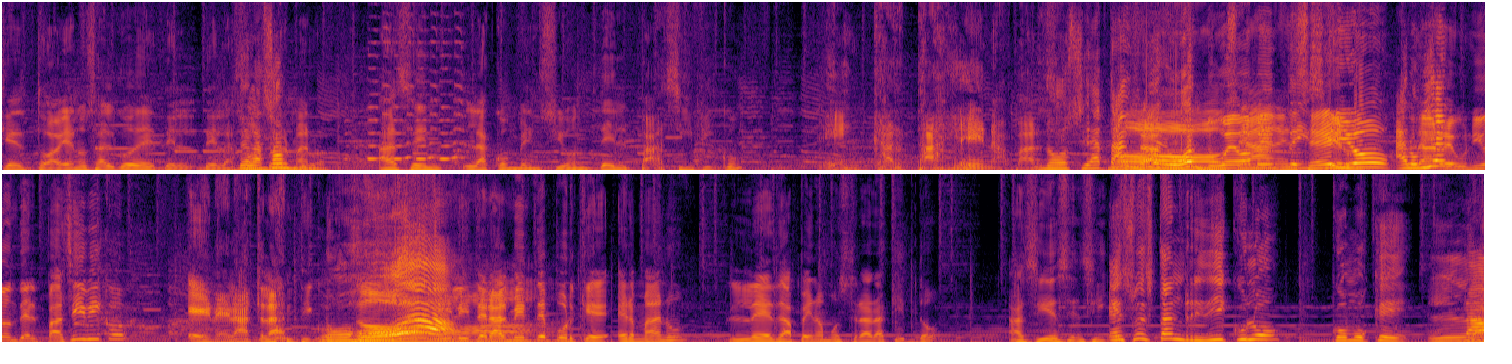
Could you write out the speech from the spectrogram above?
que todavía no salgo de, de- de la Del sombra, hermano. Hacen la convención del Pacífico en Cartagena, parce. no sea tan No. huevón. o sea, Nuevamente ¿en serio? hicieron A lo la bien. reunión del Pacífico en el Atlántico. No, No. joda. Y literalmente porque, hermano, le da pena mostrar a Quibdó. Así es sencillo. Eso es tan ridículo como que la, la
